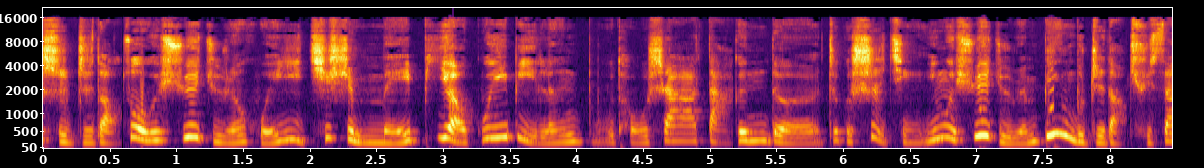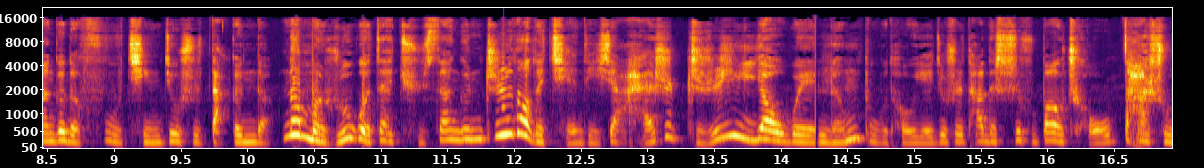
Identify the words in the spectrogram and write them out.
是知道。作为薛举人回忆，其实没必要规避冷捕头杀打根的这个事情，因为薛举人并不知道曲三根的父亲就是打根的。那么，如果在曲三根知道的前提下，还是执意要为冷捕头，也就是他的师傅报仇，大树。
